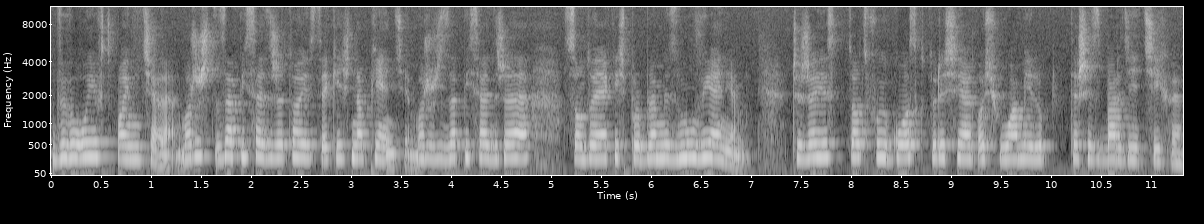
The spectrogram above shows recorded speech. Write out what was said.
wywołuje w Twoim ciele? Możesz zapisać, że to jest jakieś napięcie, możesz zapisać, że są to jakieś problemy z mówieniem, czy że jest to Twój głos, który się jakoś łamie lub też jest bardziej cichy.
